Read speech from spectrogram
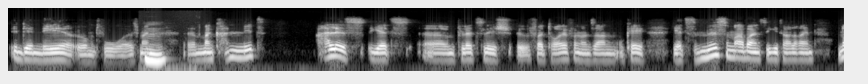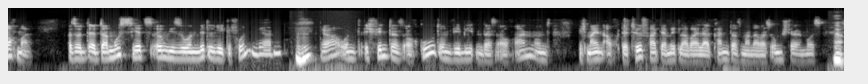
in der Nähe irgendwo. Ich meine, mhm. äh, man kann nicht alles jetzt äh, plötzlich äh, verteufeln und sagen, okay, jetzt müssen wir aber ins Digitale rein. Nochmal, also da, da, muss jetzt irgendwie so ein Mittelweg gefunden werden. Mhm. Ja, und ich finde das auch gut und wir bieten das auch an. Und ich meine, auch der TÜV hat ja mittlerweile erkannt, dass man da was umstellen muss. Ja,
